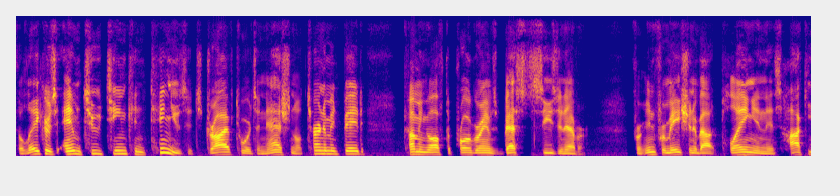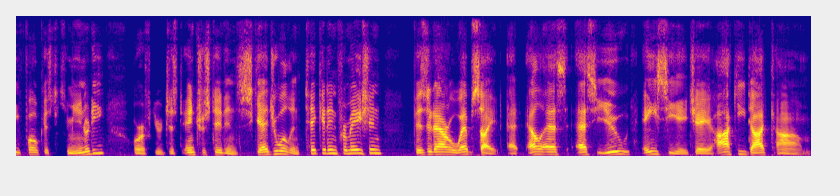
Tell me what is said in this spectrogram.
the Lakers M2 team continues its drive towards a national tournament bid, coming off the program's best season ever. For information about playing in this hockey focused community, or if you're just interested in schedule and ticket information, visit our website at lssuachahockey.com.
